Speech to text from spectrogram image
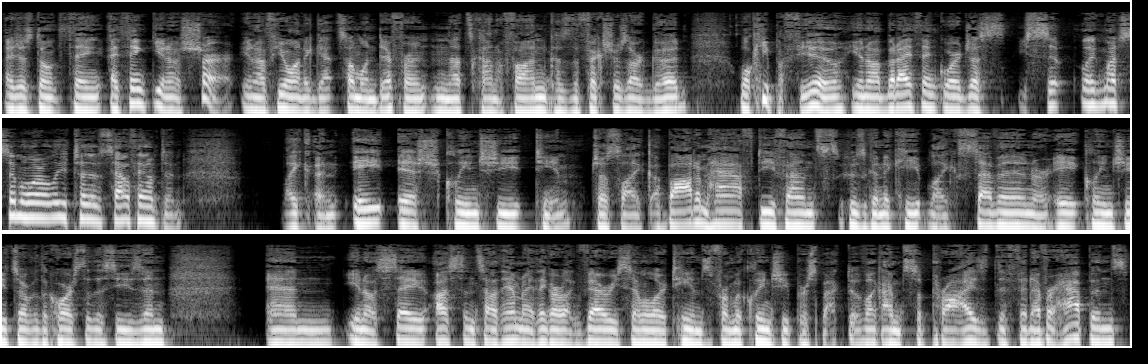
I just don't think, I think, you know, sure, you know, if you want to get someone different and that's kind of fun because the fixtures are good, we'll keep a few, you know, but I think we're just like much similarly to Southampton, like an eight ish clean sheet team, just like a bottom half defense who's going to keep like seven or eight clean sheets over the course of the season. And, you know, say us and Southampton, I think are like very similar teams from a clean sheet perspective. Like I'm surprised if it ever happens.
